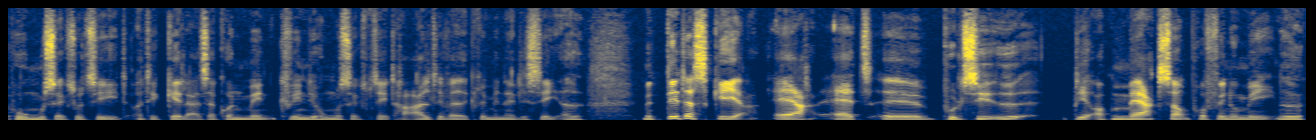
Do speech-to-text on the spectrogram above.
homoseksualitet, og det gælder altså kun mænd. Kvindelig homoseksualitet har aldrig været kriminaliseret. Men det, der sker, er, at øh, politiet bliver opmærksom på fænomenet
